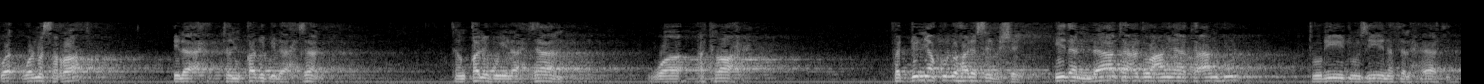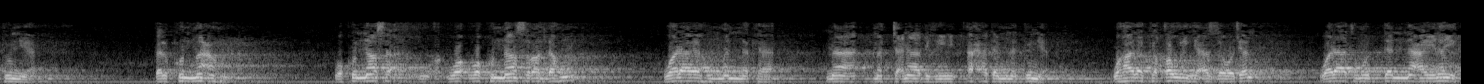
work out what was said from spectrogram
والمسرات إلى تنقلب إلى أحزان. تنقلب إلى أحزان وأتراح فالدنيا كلها ليست بشيء. إذا لا تعد عيناك عنهم تريد زينة الحياة الدنيا بل كن معهم. وكن, ناصر وكن ناصرا لهم ولا يهمنك ما متعنا به أحدا من الدنيا. وهذا كقوله عز وجل ولا تمدن عينيك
